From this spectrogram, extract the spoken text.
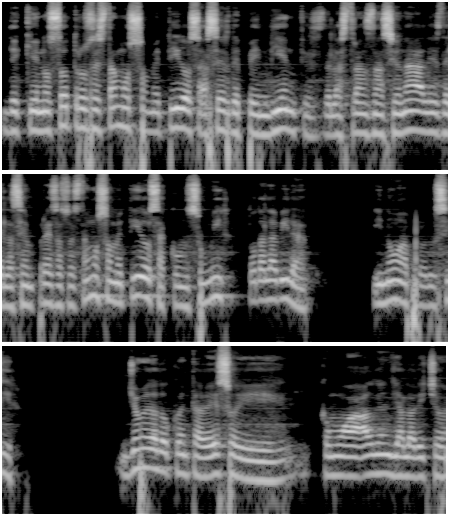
de que nosotros estamos sometidos a ser dependientes de las transnacionales, de las empresas, o estamos sometidos a consumir toda la vida y no a producir. Yo me he dado cuenta de eso y como alguien ya lo ha dicho,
